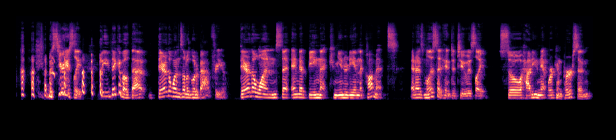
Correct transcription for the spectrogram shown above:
but seriously, but you think about that, they're the ones that'll go to bat for you. They're the ones that end up being that community in the comments. And as Melissa hinted to, is like, so how do you network in person?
